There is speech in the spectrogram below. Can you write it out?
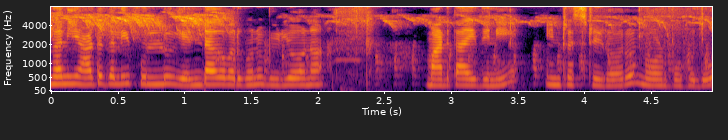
ನಾನು ಈ ಆಟದಲ್ಲಿ ಫುಲ್ಲು ಎಂಡ್ ಆಗೋವರೆಗೂ ವಿಡಿಯೋನ ಮಾಡ್ತಾ ಇದ್ದೀನಿ. ಇಂಟ್ರೆಸ್ಟ್ ಇರೋರು ನೋಡಬಹುದು.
